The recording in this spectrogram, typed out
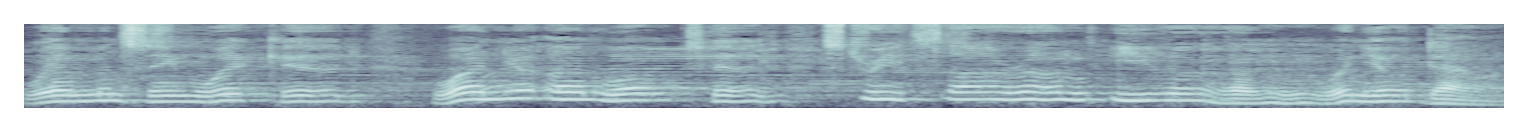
Women seem wicked when you're unwanted. Streets are uneven when you're down.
